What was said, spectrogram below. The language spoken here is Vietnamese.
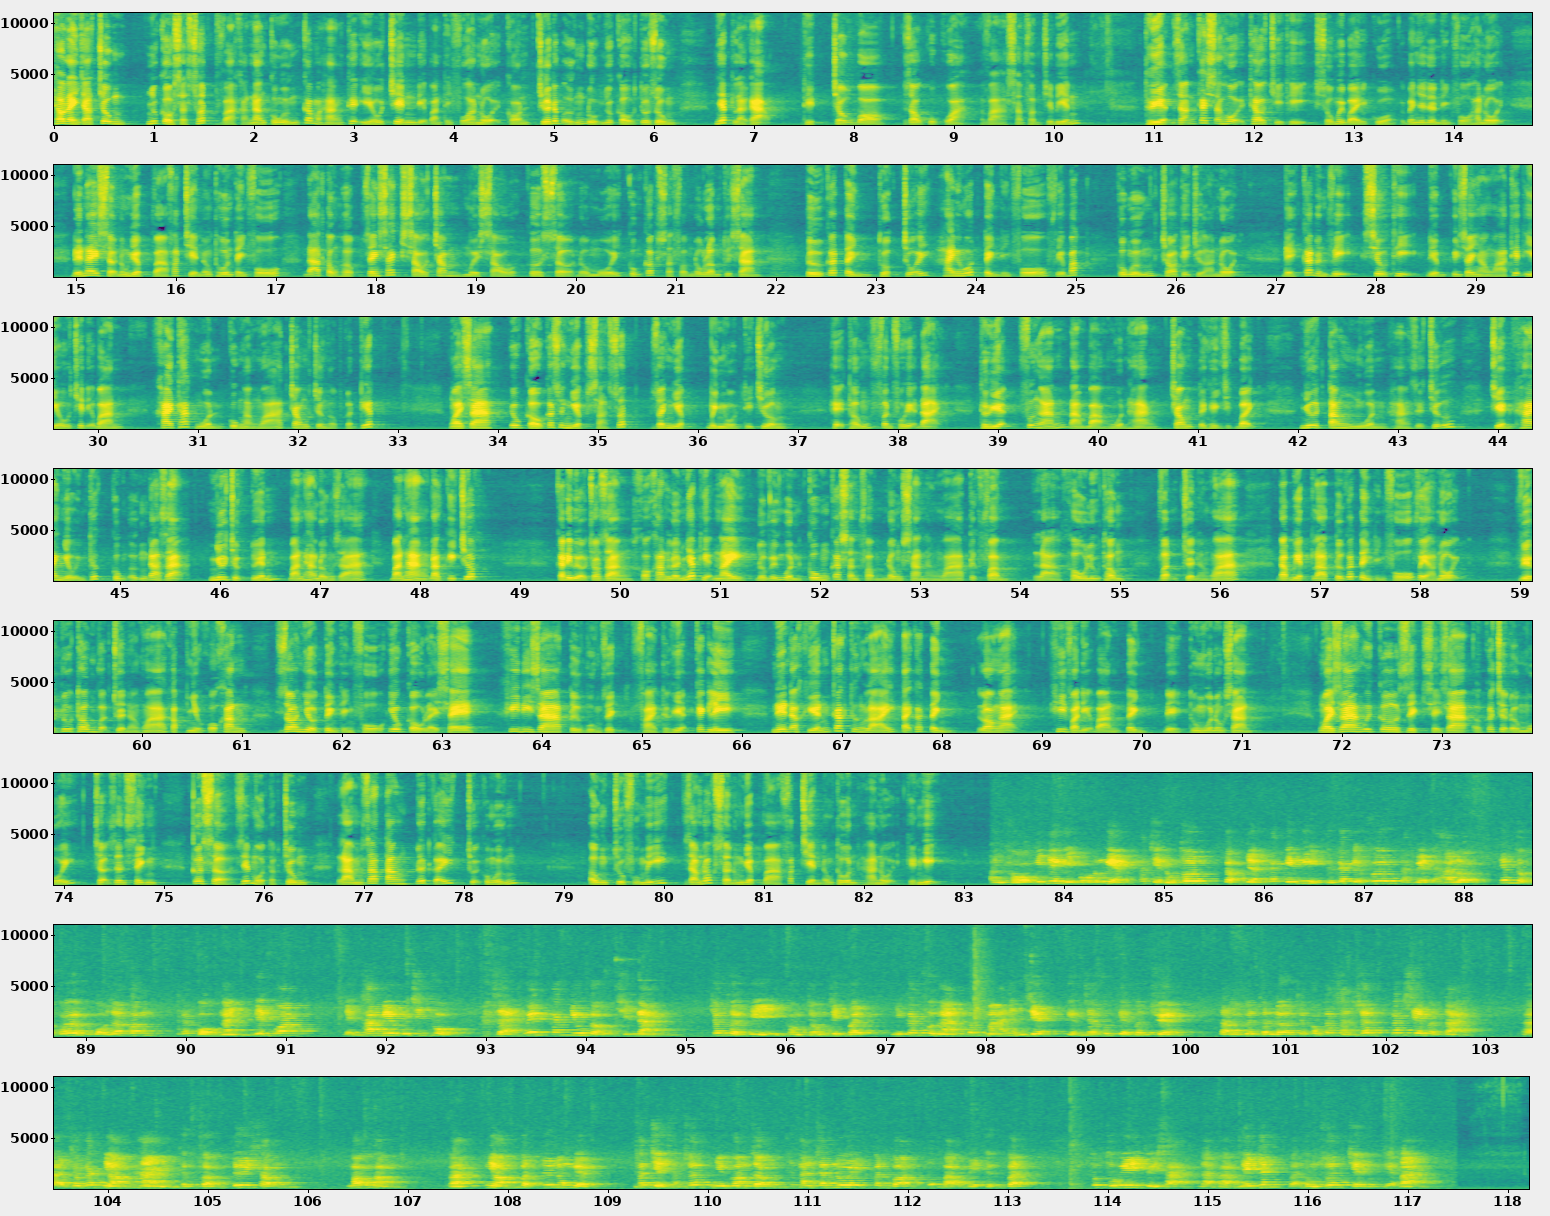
Theo đánh giá chung, nhu cầu sản xuất và khả năng cung ứng các mặt hàng thiết yếu trên địa bàn thành phố Hà Nội còn chưa đáp ứng đủ nhu cầu tiêu dùng, nhất là gạo, thịt trâu bò, rau củ quả và sản phẩm chế biến. Thực hiện giãn cách xã hội theo chỉ thị số 17 của Ủy ban nhân dân thành phố Hà Nội, đến nay Sở Nông nghiệp và Phát triển nông thôn thành phố đã tổng hợp danh sách 616 cơ sở đầu mối cung cấp sản phẩm nông lâm thủy sản từ các tỉnh thuộc chuỗi 21 tỉnh thành phố phía Bắc cung ứng cho thị trường Hà Nội để các đơn vị siêu thị điểm kinh doanh hàng hóa thiết yếu trên địa bàn khai thác nguồn cung hàng hóa trong trường hợp cần thiết. Ngoài ra, yêu cầu các doanh nghiệp sản xuất, doanh nghiệp bình ổn thị trường, hệ thống phân phối hiện đại thực hiện phương án đảm bảo nguồn hàng trong tình hình dịch bệnh như tăng nguồn hàng dự trữ, triển khai nhiều hình thức cung ứng đa dạng như trực tuyến, bán hàng đồng giá, bán hàng đăng ký trước. Các đại biểu cho rằng khó khăn lớn nhất hiện nay đối với nguồn cung các sản phẩm nông sản hàng hóa thực phẩm là khâu lưu thông, vận chuyển hàng hóa, đặc biệt là từ các tỉnh thành phố về Hà Nội. Việc lưu thông vận chuyển hàng hóa gặp nhiều khó khăn do nhiều tỉnh thành phố yêu cầu lái xe khi đi ra từ vùng dịch phải thực hiện cách ly nên đã khiến các thương lái tại các tỉnh lo ngại khi vào địa bàn tỉnh để thu mua nông sản. Ngoài ra, nguy cơ dịch xảy ra ở các chợ đầu mối, chợ dân sinh, cơ sở giết mổ tập trung làm gia tăng đứt gãy chuỗi cung ứng. Ông Chu Phú Mỹ, Giám đốc Sở Nông nghiệp và Phát triển Nông thôn Hà Nội kiến nghị. Thành phố kính đề nghị Bộ Nông nghiệp Phát triển Nông thôn cập nhật các kiến nghị từ các địa phương, đặc biệt là Hà Nội, tiếp tục phối hợp với Bộ Giao thông, các bộ ngành liên quan để tham mưu với chính phủ giải quyết các nhu cầu chính đáng trong thời kỳ phòng chống dịch bệnh như các phương án cấp mã nhận diện, kiểm tra phương tiện vận chuyển, tạo điều kiện thuận lợi cho công tác sản xuất các xe vận tải à, trong các nhóm hàng thực phẩm tươi sống, mau hỏng và các nhóm vật tư nông nghiệp phát triển sản xuất như con giống, thức ăn chăn nuôi, phân bón, thuốc bảo vệ thực vật, thuốc thú y thủy sản đảm bảo nhanh nhất và thông suốt trên địa bàn.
